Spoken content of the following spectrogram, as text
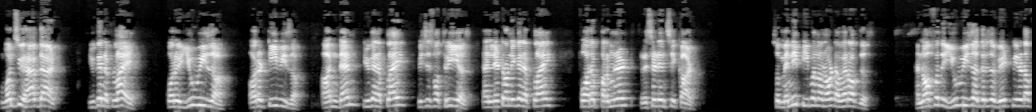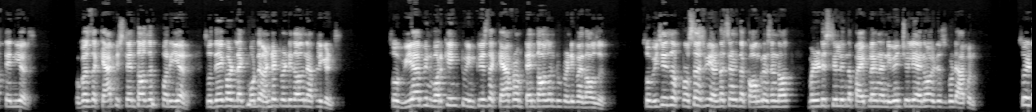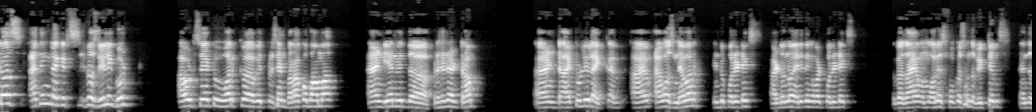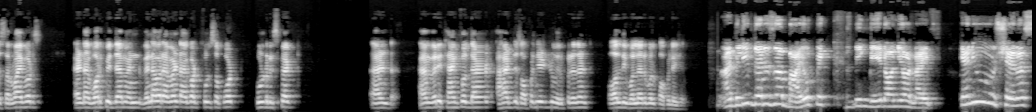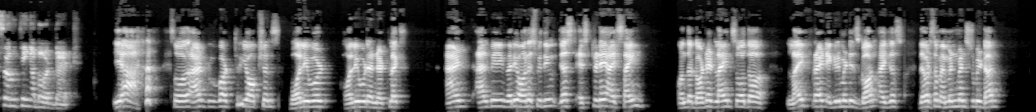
Once you have that, you can apply for a U visa or a T visa. And then you can apply, which is for three years. And later on, you can apply for a permanent residency card. So many people are not aware of this. And now for the U visa, there is a wait period of 10 years because the cap is 10,000 per year. So they got like more than 120,000 applicants. So we have been working to increase the cap from 10,000 to 25,000. So which is a process we understand with the Congress and all, but it is still in the pipeline and eventually I know it is going to happen. So it was, I think, like it's it was really good. I would say to work uh, with President Barack Obama and even with uh, President Trump. And I told you, like I, I was never into politics. I don't know anything about politics because I am always focused on the victims and the survivors, and I work with them. And whenever I went, I got full support, full respect, and I'm very thankful that I had this opportunity to represent all the vulnerable population. I believe there is a biopic being made on your life. Can you share us something about that? Yeah. So I've got three options Bollywood, Hollywood, and Netflix. And I'll be very honest with you. Just yesterday, I signed on the dotted line. So the life right agreement is gone. I just, there were some amendments to be done.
